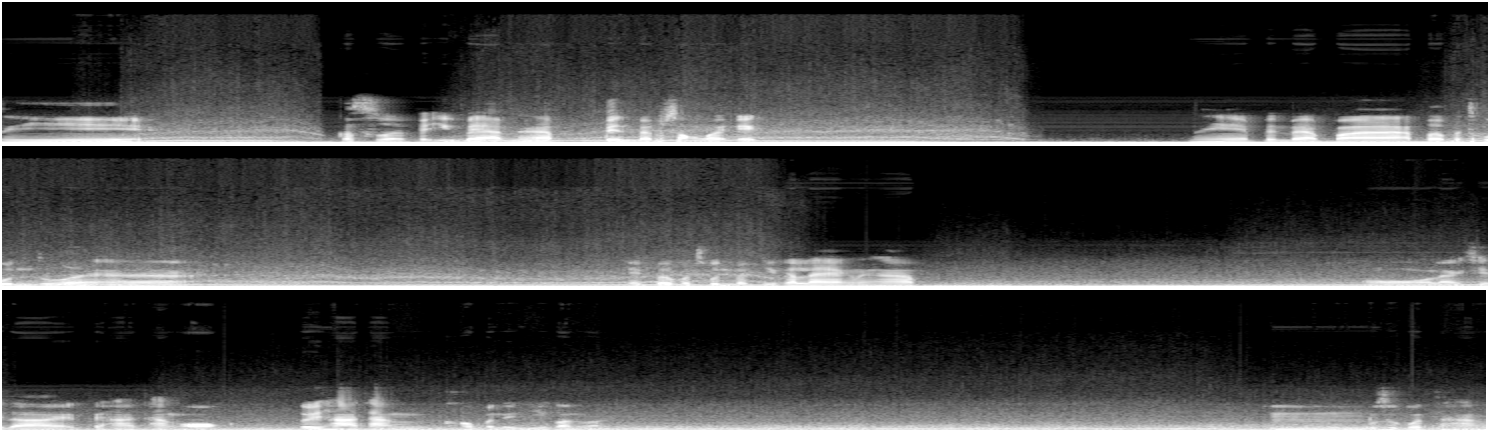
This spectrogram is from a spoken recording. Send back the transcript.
นี่ ก็สวยไปอีกแบบนะครับ เป็นแบบ 200x นี่ เป็นแบบว่าเปิดประทุนด้วยอ่าเห็นเปิดประทุนแบบนี้ก็แรงนะครับ โอ้แรงใช้ได้ แต่หาทางออกเอ้ยหาทางเข้าไปในนี้ก่อนวะอืม รู้สึกว่าทาง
